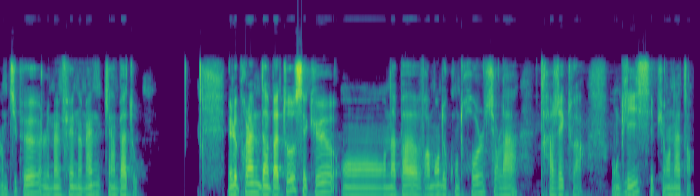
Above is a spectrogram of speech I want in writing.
Un petit peu le même phénomène qu'un bateau. Mais le problème d'un bateau, c'est que on n'a pas vraiment de contrôle sur la trajectoire. On glisse et puis on attend.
